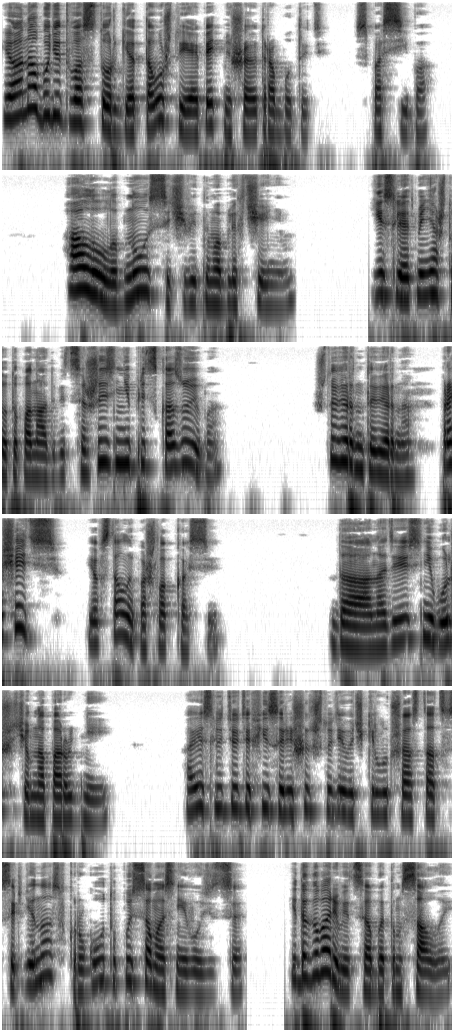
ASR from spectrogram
И она будет в восторге от того, что ей опять мешают работать. Спасибо. Алла улыбнулась с очевидным облегчением. Если от меня что-то понадобится, жизнь непредсказуема. Что верно, то верно. Прощайтесь. Я встала и пошла к кассе. Да, надеюсь, не больше, чем на пару дней. А если тетя Фиса решит, что девочке лучше остаться среди нас в кругу, то пусть сама с ней возится и договаривается об этом с Аллой.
